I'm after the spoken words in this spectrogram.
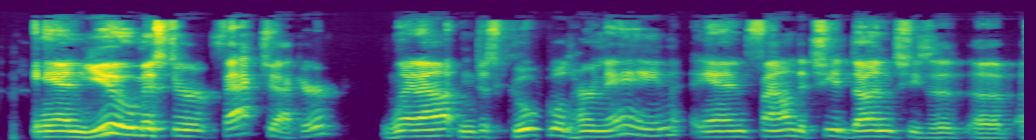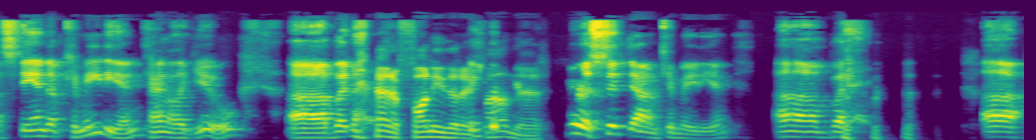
and you, Mister Fact Checker, went out and just Googled her name and found that she had done. She's a a, a stand-up comedian, kind of like you, uh, but kind of funny that I found that. you're a sit down comedian. Um, but uh,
